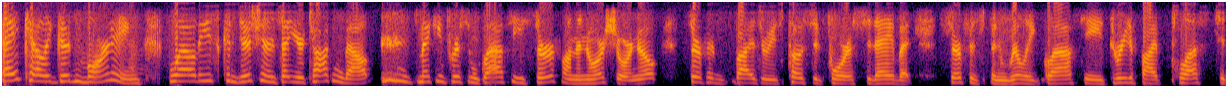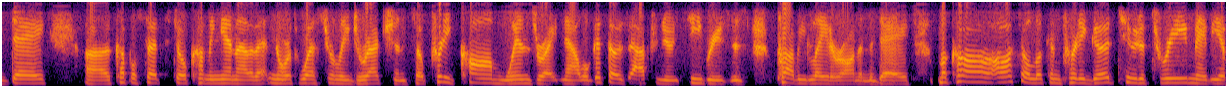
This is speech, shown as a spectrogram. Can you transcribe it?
Hey, Kelly, good morning. Well, these conditions that you're talking about is making for some glassy surf on the North Shore. No surf advisories posted for us today, but surf has been really glassy, three to five plus today. Uh, a couple sets still coming in out of that northwesterly direction, so pretty calm winds right now. We'll get those afternoon sea breezes probably later on in the day. Makaha also looking pretty good, two to three, maybe a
